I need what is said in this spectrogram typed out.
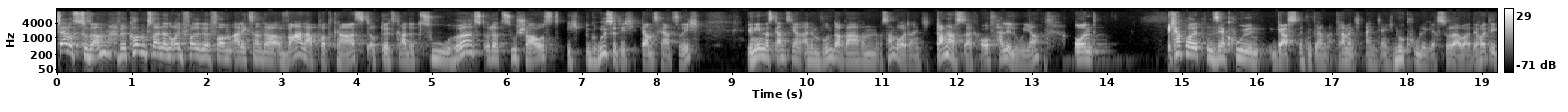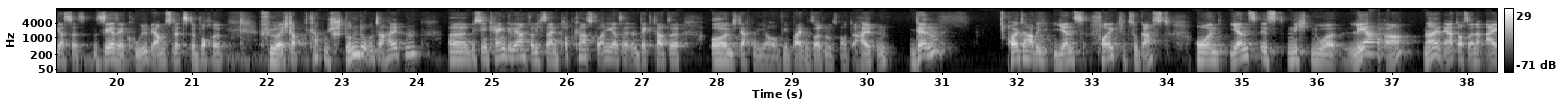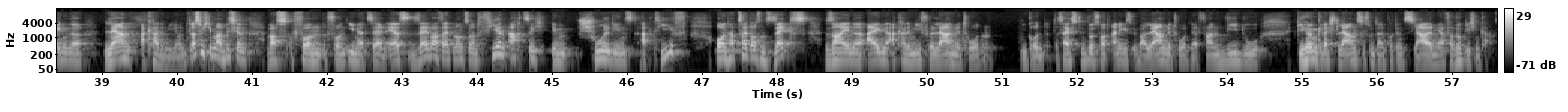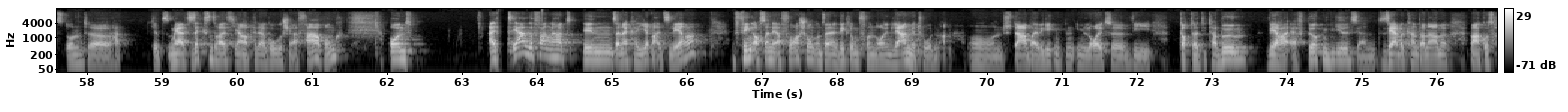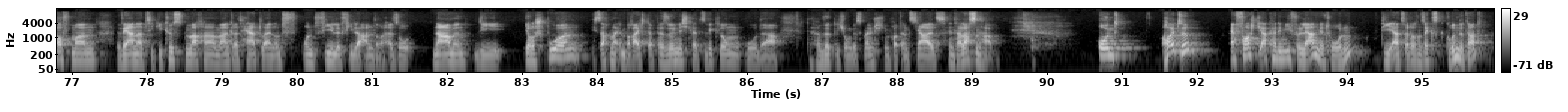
Servus zusammen, willkommen zu einer neuen Folge vom Alexander Wahler Podcast. Ob du jetzt gerade zuhörst oder zuschaust, ich begrüße dich ganz herzlich. Wir nehmen das Ganze hier an einem wunderbaren, was haben wir heute eigentlich? Donnerstag auf, Halleluja. Und ich habe heute einen sehr coolen Gast. Gut, wir haben, wir haben eigentlich, eigentlich, nur coole Gäste, oder? Aber der heutige Gast ist sehr, sehr cool. Wir haben uns letzte Woche für, ich glaube, knapp eine Stunde unterhalten, äh, ein bisschen kennengelernt, weil ich seinen Podcast vor einiger Zeit entdeckt hatte und ich dachte mir, ja, wir beiden sollten uns mal unterhalten. Denn heute habe ich Jens Voigt zu Gast. Und Jens ist nicht nur Lehrer, nein, er hat auch seine eigene Lernakademie. Und lass mich dir mal ein bisschen was von, von ihm erzählen. Er ist selber seit 1984 im Schuldienst aktiv und hat 2006 seine eigene Akademie für Lernmethoden gegründet. Das heißt, du wirst dort einiges über Lernmethoden erfahren, wie du gehirngerecht lernst, dass du dein Potenzial mehr verwirklichen kannst. Und äh, hat jetzt mehr als 36 Jahre pädagogische Erfahrung. Und als er angefangen hat in seiner Karriere als Lehrer, fing auch seine Erforschung und seine Entwicklung von neuen Lernmethoden an. Und dabei begegneten ihm Leute wie Dr. Dieter Böhm, Vera F. Birkenbiel, ist ja ein sehr bekannter Name, Markus Hoffmann, Werner Tiki Küstenmacher, Margret Hertlein und, und viele, viele andere. Also Namen, die ihre Spuren, ich sag mal, im Bereich der Persönlichkeitsentwicklung oder der Verwirklichung des menschlichen Potenzials hinterlassen haben. Und heute erforscht die Akademie für Lernmethoden, die er 2006 gegründet hat,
